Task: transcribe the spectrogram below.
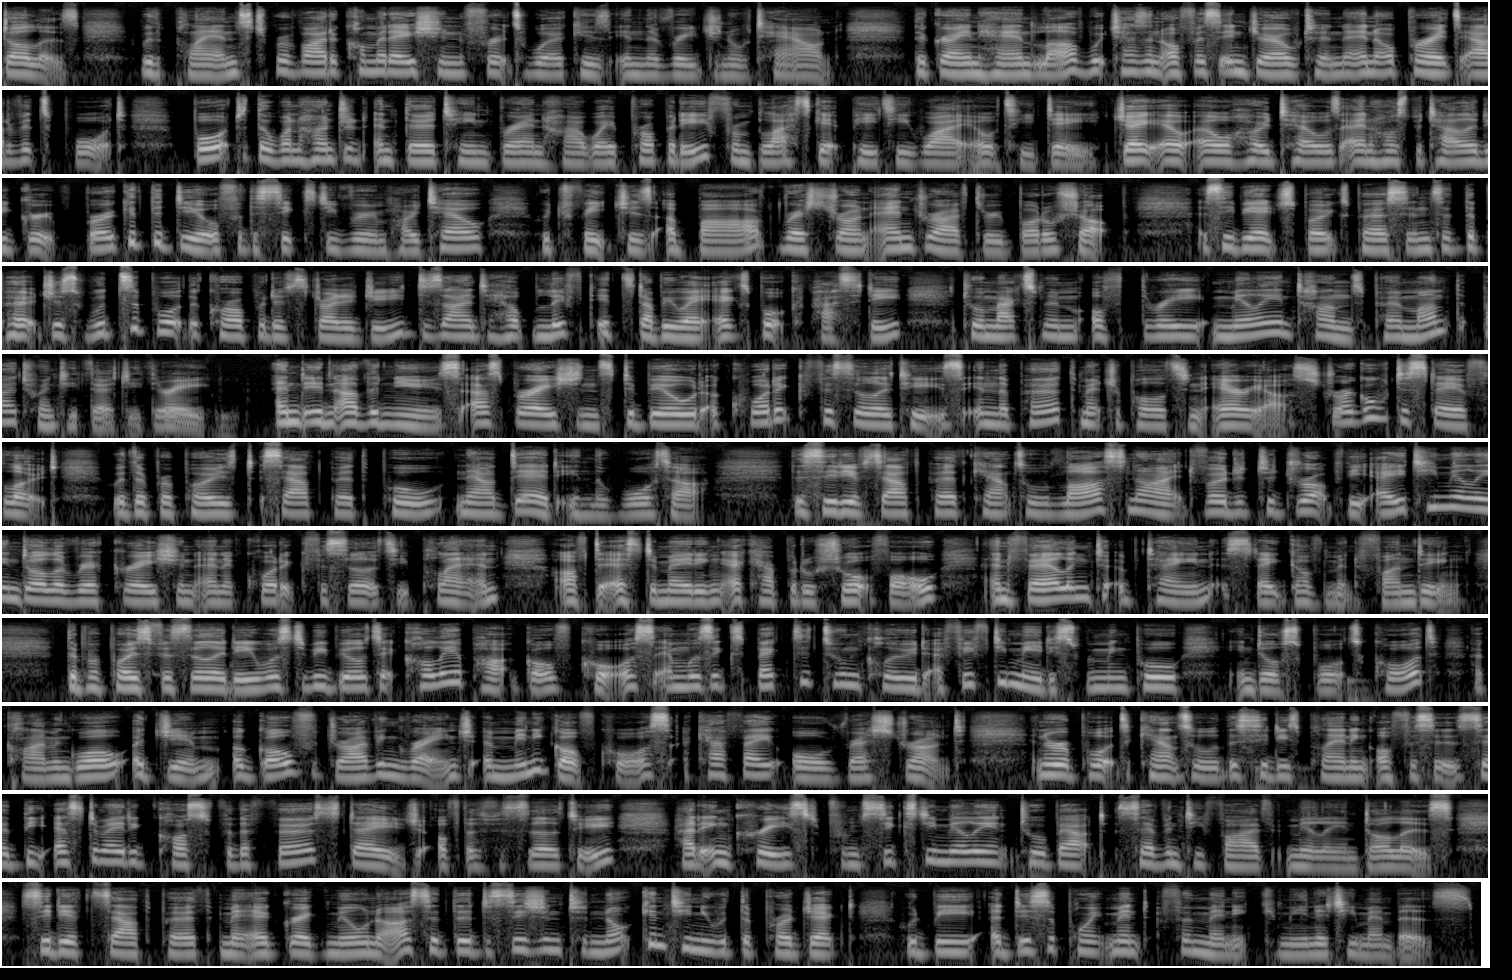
with plans to provide accommodation for its workers in the regional town. The grain handler, which has an office in Geraldton and operates out of its port, bought the 113 Brand Highway property from Blasket Pty Ltd. JLL Hotels and Hospitality Group brokered the deal for the 60 room hotel, which features a bar, restaurant, and drive through bottle shop. A CBH spokesperson said the purchase would support the cooperative strategy designed to help lift its WA export capacity to a maximum of 3 million tonnes per month by 2033. And in other news, aspirations to build aquatic facilities in the Perth metropolitan area struggle to stay afloat with the proposed South Perth pool now dead in the water. The City of South Perth Council last night voted to drop the $80 million recreation and aquatic facility plan after estimating a capital shortfall and failing to obtain state government funding. The proposed facility was to be built at Collier Park Golf Course and was expected to include a 50 metre swimming pool, indoor sports court, a climbing wall, a gym, a golf driving range, a mini golf course, a cafe, or restaurant. In a report to Council, the city's planning officers said the estimated cost for the first stage of the facility had increased from 60 million to about 75 million dollars. City of South Perth Mayor Greg Milner said the decision to not continue with the project would be a disappointment for many community members.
